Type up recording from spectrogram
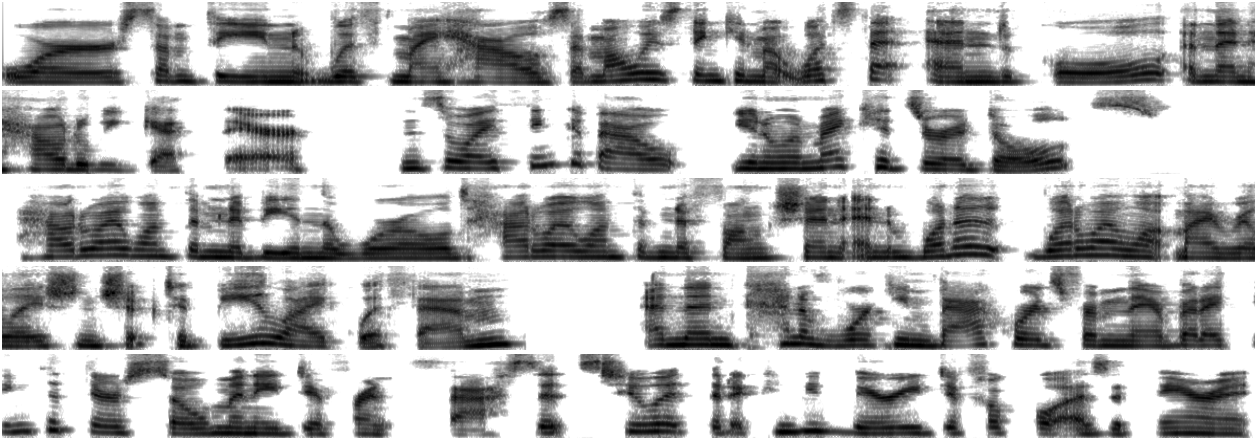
or something with my house, I'm always thinking about what's the end goal and then how do we get there? And so I think about, you know, when my kids are adults, how do I want them to be in the world? How do I want them to function? And what do, what do I want my relationship to be like with them? And then kind of working backwards from there. But I think that there's so many different facets to it that it can be very difficult as a parent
